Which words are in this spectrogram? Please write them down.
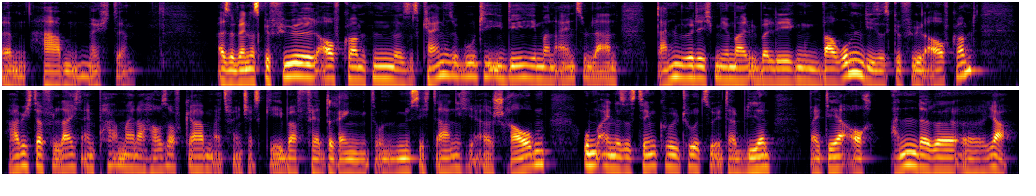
ähm, haben möchte. Also wenn das Gefühl aufkommt, hm, das ist keine so gute Idee, jemanden einzuladen, dann würde ich mir mal überlegen, warum dieses Gefühl aufkommt. Habe ich da vielleicht ein paar meiner Hausaufgaben als Franchisegeber verdrängt und müsste ich da nicht äh, schrauben, um eine Systemkultur zu etablieren, bei der auch andere, äh, ja,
